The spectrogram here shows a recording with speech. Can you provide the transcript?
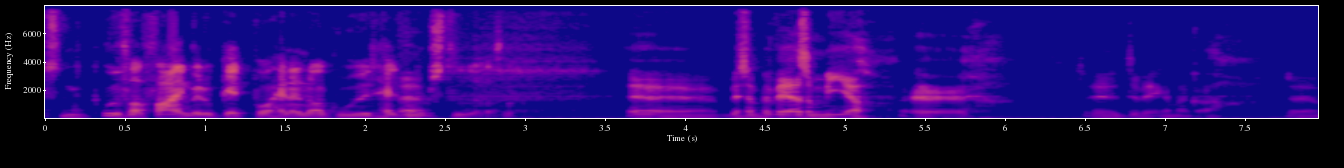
sådan, ud fra erfaring vil du gætte på, at han er nok ude et halvt Ja. ja. minuts tid eller sådan noget. Øh, hvis han bevæger sig mere, øh, øh, det ved jeg ikke, man gør. Øh,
